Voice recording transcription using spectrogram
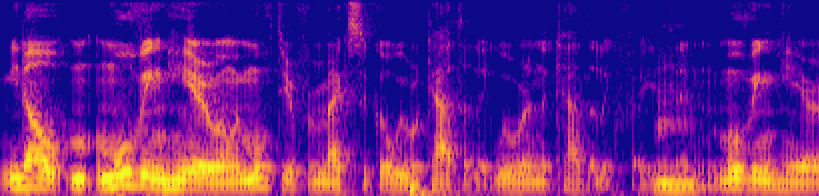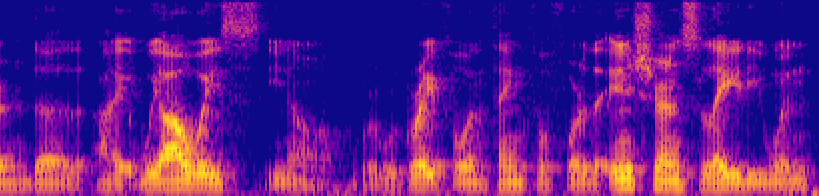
you know, m- moving here when we moved here from Mexico, we were Catholic. We were in the Catholic faith, mm. and moving here, the I we always, you know, we're, we're, grateful and thankful for the insurance lady when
